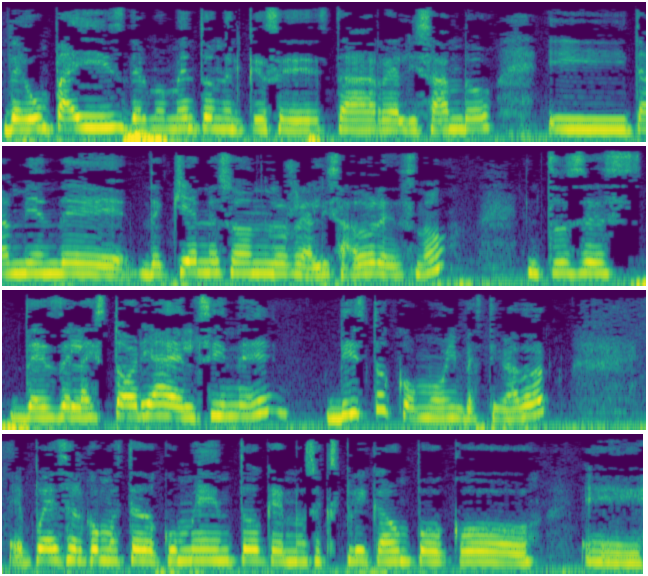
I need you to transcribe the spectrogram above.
de un país, del momento en el que se está realizando y también de, quiénes son los realizadores, ¿no? Entonces, desde la historia, el cine, visto como investigador, eh, puede ser como este documento que nos explica un poco eh,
